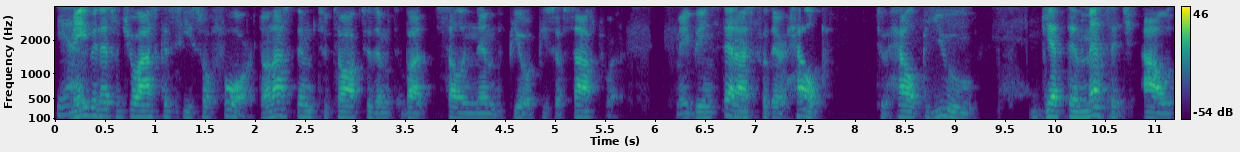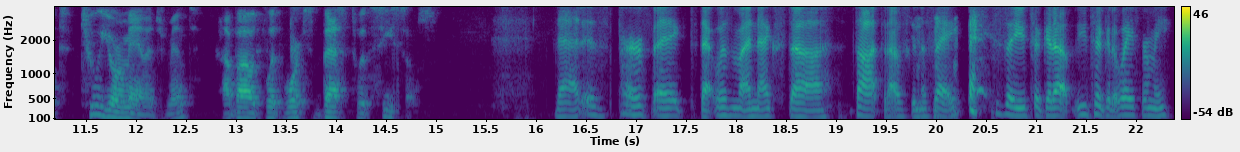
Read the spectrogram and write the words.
yeah. maybe that's what you ask a CISO for. Don't ask them to talk to them about selling them the pure piece of software. Maybe instead ask for their help to help you get the message out to your management about what works best with CISOs. That is perfect. That was my next uh, thought that I was going to say. so you took it up. You took it away from me.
